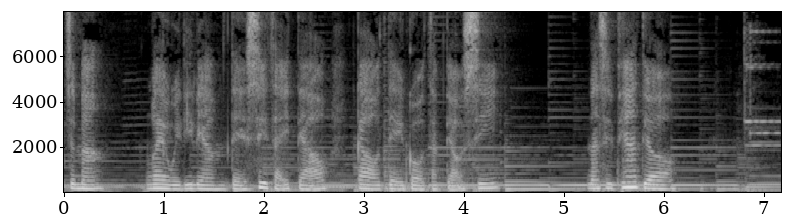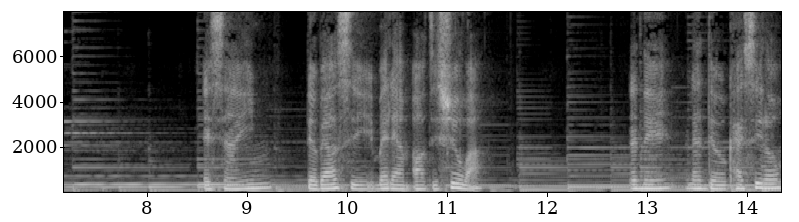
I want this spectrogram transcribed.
即嘛？我会为你念第四十一条到第五十条诗，若是听到的声音，就表示要念后一首啊。安尼，咱就开始咯。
